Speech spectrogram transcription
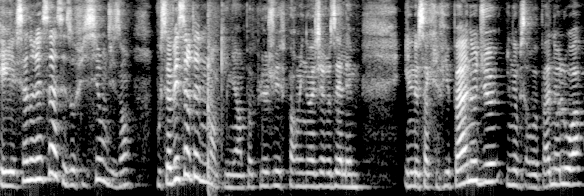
Et il s'adressa à ses officiers en disant Vous savez certainement qu'il y a un peuple juif parmi nous à Jérusalem. Ils ne sacrifient pas à nos dieux, ils n'observent pas nos lois,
